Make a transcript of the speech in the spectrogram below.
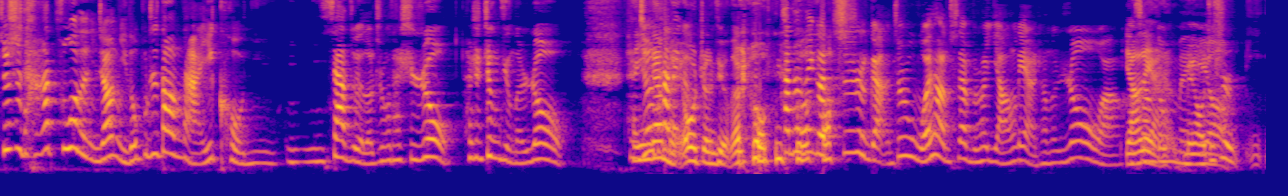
就是他做的，你知道你都不知道哪一口你你你下嘴了之后它是肉，它是正经的肉，它应该没有正经的肉，它的那个质感，就是我想吃的，比如说羊脸上的肉啊，羊脸没有，就是。一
